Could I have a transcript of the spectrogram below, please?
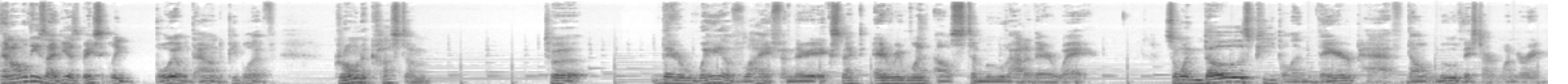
And all these ideas basically boil down to people have grown accustomed to their way of life and they expect everyone else to move out of their way. So when those people in their path don't move, they start wondering,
